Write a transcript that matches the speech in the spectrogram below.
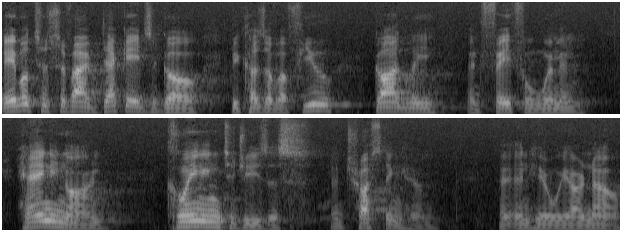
Able to survive decades ago because of a few godly and faithful women hanging on, clinging to Jesus, and trusting Him. And here we are now.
